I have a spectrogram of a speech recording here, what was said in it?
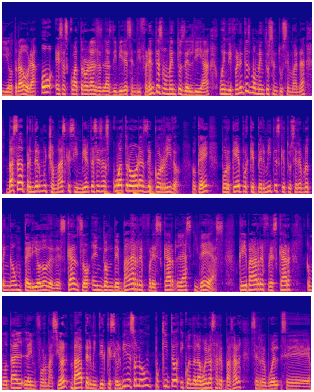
y otra hora, o esas cuatro horas las divides en diferentes momentos del día o en diferentes momentos en tu semana, vas a aprender mucho más que si inviertes esas cuatro horas de corrido, ¿ok? ¿Por qué? Porque permites que tu cerebro tenga un periodo de descanso en donde va a refrescar las ideas, ¿ok? Va a refrescar como tal la información, va a permitir que se olvide solo un poquito y cuando la vuelvas a repasar se, se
